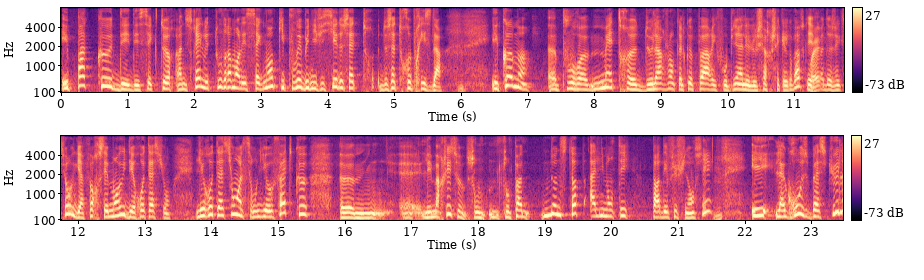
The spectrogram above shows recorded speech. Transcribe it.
et pas que des, des, secteurs industriels, mais tout vraiment les segments qui pouvaient bénéficier de cette, de cette reprise-là. Et comme euh, pour mettre de l'argent quelque part, il faut bien aller le chercher quelque part, parce qu'il n'y a pas d'injection, il y a forcément eu des rotations. Les rotations, elles sont liées au fait que euh, euh les marchés ne sont, sont, pas non-stop alimentés par des flux financiers. Mmh. Et la grosse bascule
